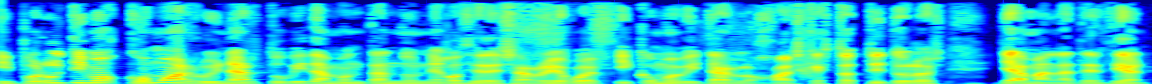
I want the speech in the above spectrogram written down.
y por último, cómo arruinar tu vida montando un negocio de desarrollo web y cómo evitarlo. Joder, es que estos títulos llaman la atención.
